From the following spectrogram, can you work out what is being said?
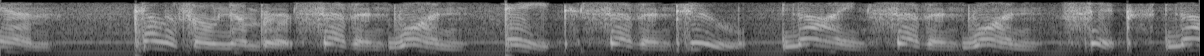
Telephone number 71872971699.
